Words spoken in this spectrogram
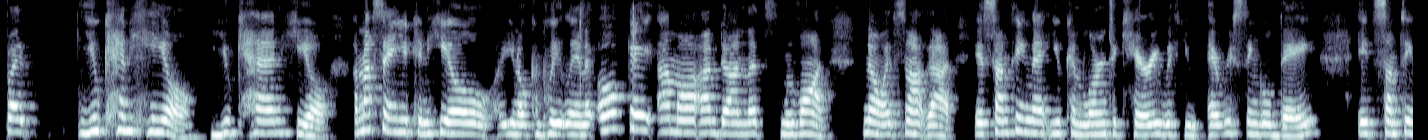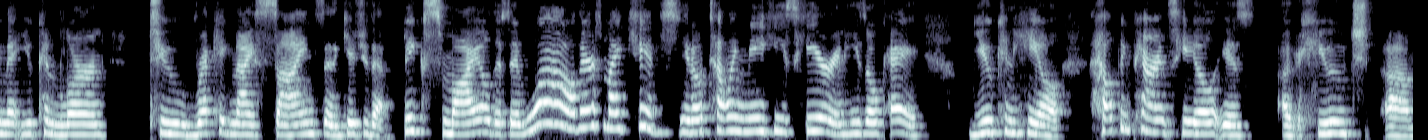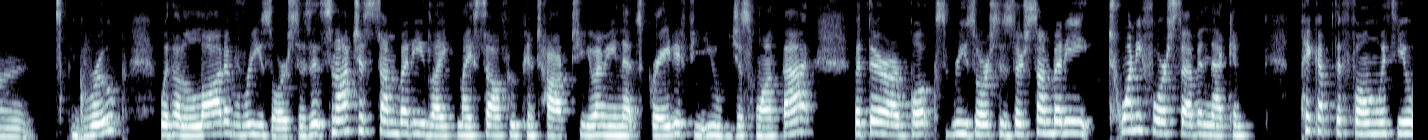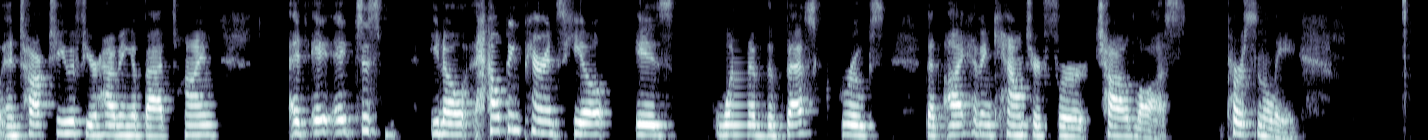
But you can heal. You can heal. I'm not saying you can heal, you know, completely and like, okay, I'm all, I'm done. Let's move on. No, it's not that. It's something that you can learn to carry with you every single day. It's something that you can learn to recognize signs that it gives you that big smile that said, wow, there's my kids, you know, telling me he's here and he's okay. You can heal. Helping parents heal is a huge um, group with a lot of resources. It's not just somebody like myself who can talk to you. I mean, that's great if you just want that, but there are books, resources. There's somebody 24 7 that can pick up the phone with you and talk to you if you're having a bad time it, it, it just you know helping parents heal is one of the best groups that i have encountered for child loss personally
